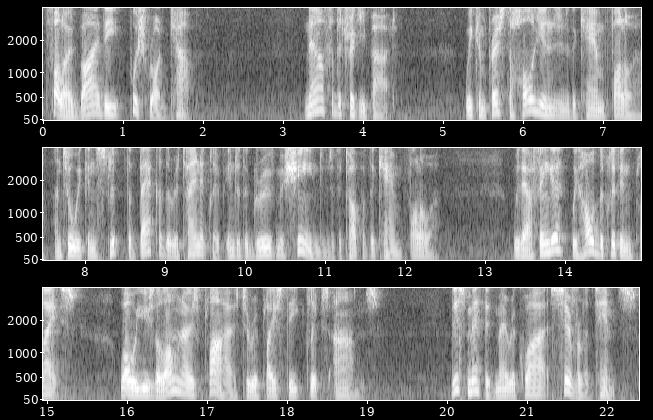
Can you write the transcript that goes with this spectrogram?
followed by the push rod cup. Now for the tricky part. We compress the whole unit into the cam follower until we can slip the back of the retainer clip into the groove machined into the top of the cam follower. With our finger, we hold the clip in place, while we use the long nose pliers to replace the clip's arms. This method may require several attempts.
